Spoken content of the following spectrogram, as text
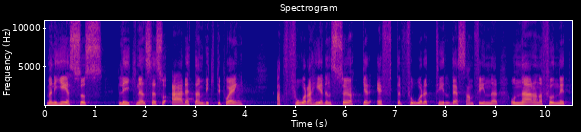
Men i Jesus liknelse så är detta en viktig poäng. Att fåraherden söker efter fåret till dess han finner. Och när han har funnit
